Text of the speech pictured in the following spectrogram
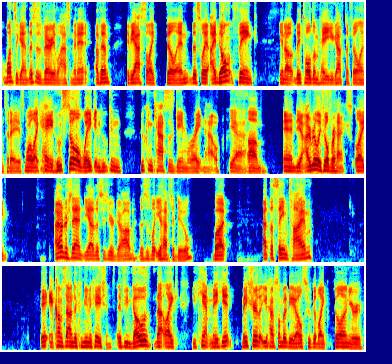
once again this is very last minute of him if he has to like fill in this way. I don't think you know they told him hey you have to fill in today. It's more like hey who's still awake and who can who can cast this game right now? Yeah. um and yeah i really feel for hex. Like i understand yeah this is your job. This is what you have to do. But at the same time it, it comes down to communications. If you know that like you can't make it make sure that you have somebody else who could like fill in your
